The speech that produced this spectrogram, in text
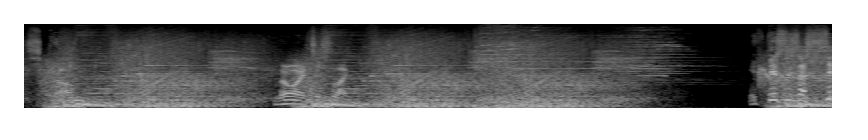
Scum. Though I dislike... If this is a si-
